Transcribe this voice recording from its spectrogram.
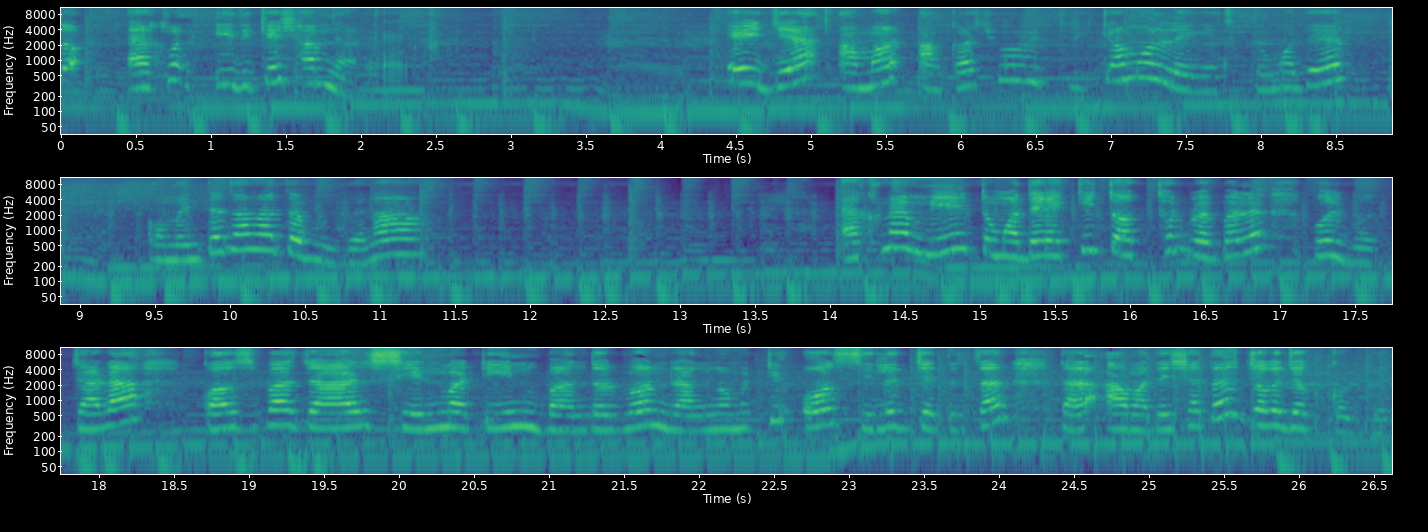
তো এখন এদিকে সামনে এই যে আমার আঁকা ছবিটি কেমন লেগেছে তোমাদের? কমেন্টে জানাতে ভুলবে না। এখন আমি তোমাদের একটি তথ্যর ব্যাপারে বলব। যারা কক্সবাজার, সেন্ট মার্টিন, বান্দরবন, রাঙ্গামাটি ও সিলেট যেতে চান, তারা আমাদের সাথে যোগাযোগ করবেন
